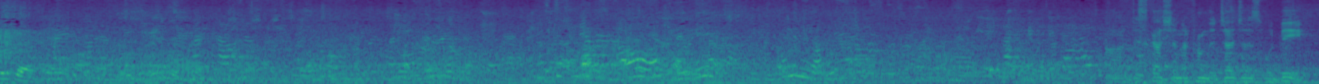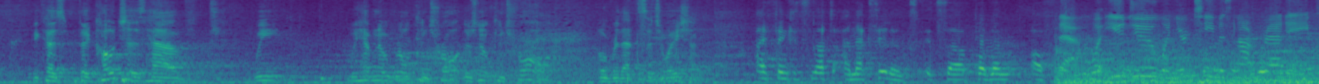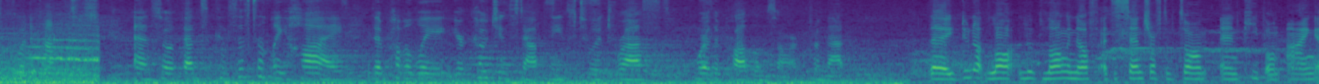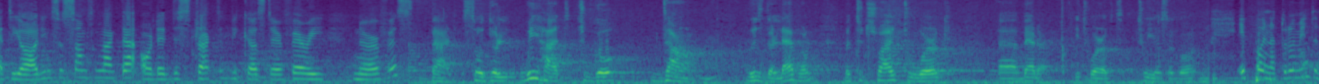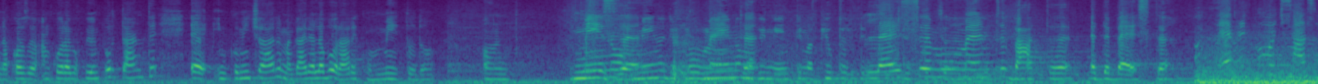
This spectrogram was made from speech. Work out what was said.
speaker. uh, discussion from the judges would be. Because the coaches have, we, we have no real control, there's no control over that situation. I think it's not an accident. It's a problem of that. What you do when your team is not ready for the competition. And so if that's consistently high, then probably your coaching staff needs to address where the problems are from that. They do not lo- look long enough at the center of the baton and keep on eyeing at the audience or something like that, or they're distracted because they're very nervous. bad. So the, we had to go down with the level, but to try to work uh, better. It worked two years ago. E poi naturalmente una cosa ancora più importante è incominciare magari a lavorare con metodo On Meno, mese, meno, di, meno movement. movimenti ma più per less movement but at the best. Every coach must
